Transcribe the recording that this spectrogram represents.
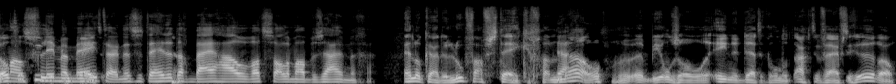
allemaal een slimme meter. En dan ze het de hele dag bijhouden wat ze allemaal bezuinigen. En elkaar de loef afsteken van nou, bij ons al 3158 euro.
